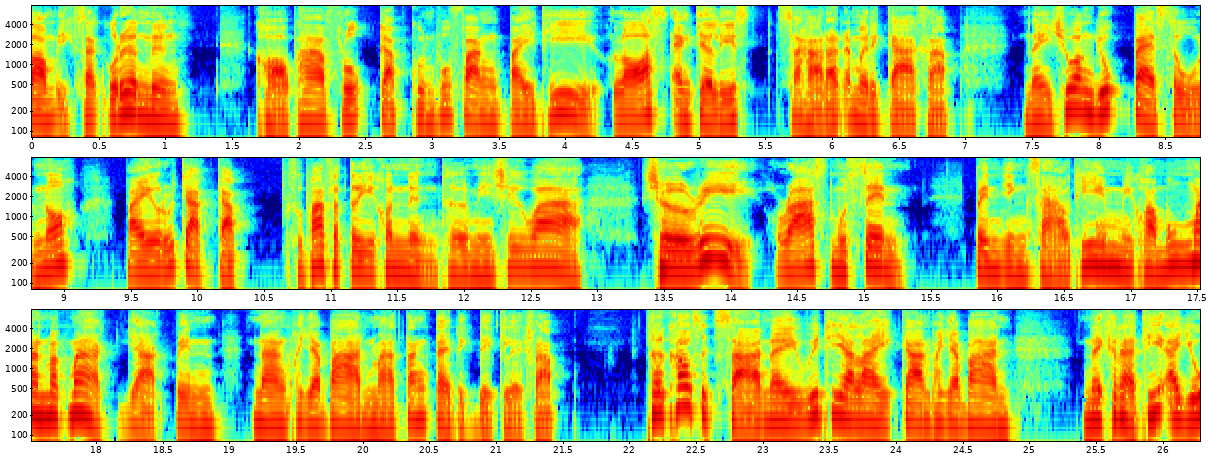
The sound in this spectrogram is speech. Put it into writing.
ต้อมอีกสักเรื่องหนึ่ง ขอพาฟลุกกับคุณผู้ฟังไปที่ลอสแองเจลิสสหรัฐอเมริกาครับ ในช่วงยุค 80 เนอะไปรู้จักกับสุภาพสตรีคนหนึ่ง เธอมีชื่อว่าเชอรี่รัสมุสเซนเป็นหญิงสาวที่มีความมุ่งมั่นมาก ๆ อยากเป็นนางพยาบาลมาตั้งแต่เด็ก ๆ เลยครับ เธอเข้าศึกษาในวิทยาลัยการพยาบาล ในขณะที่อายุ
